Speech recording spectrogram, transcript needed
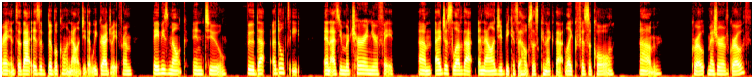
right? And so that is a biblical analogy that we graduate from baby's milk into food that adults eat. And as you mature in your faith, um, I just love that analogy because it helps us connect that like physical um, growth, measure of growth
